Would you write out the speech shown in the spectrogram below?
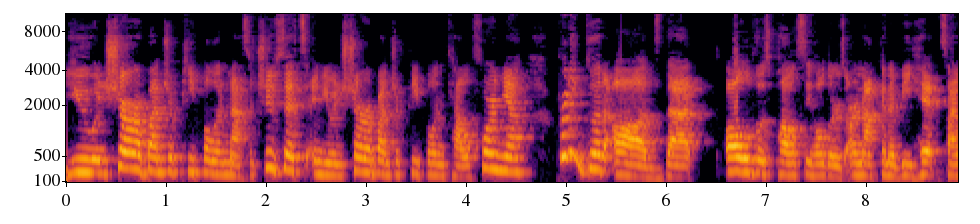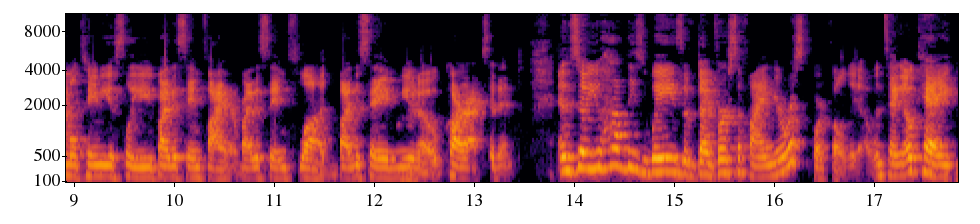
you insure a bunch of people in Massachusetts and you insure a bunch of people in California, pretty good odds that all of those policyholders are not going to be hit simultaneously by the same fire, by the same flood, by the same, you know, car accident. And so you have these ways of diversifying your risk portfolio and saying, okay, mm-hmm.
